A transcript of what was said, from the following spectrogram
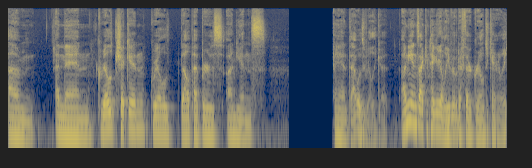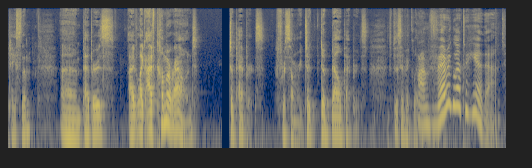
um, and then grilled chicken, grilled bell peppers, onions, and that was really good. Onions I can take it or leave it, but if they're grilled, you can't really taste them. Um, peppers, I've like I've come around to peppers for some reason to, to bell peppers specifically. I'm very glad to hear that.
